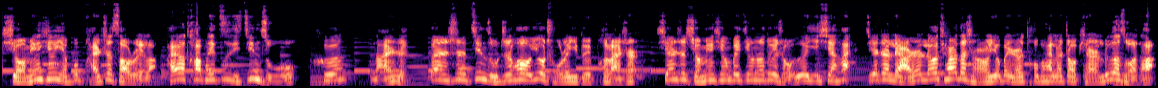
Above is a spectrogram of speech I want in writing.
小明星也不排斥 Sorry 了，还要他陪自己进组。呵。男人，但是进组之后又出了一堆破烂事儿。先是小明星被竞争对手恶意陷害，接着俩人聊天的时候又被人偷拍了照片勒索他，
